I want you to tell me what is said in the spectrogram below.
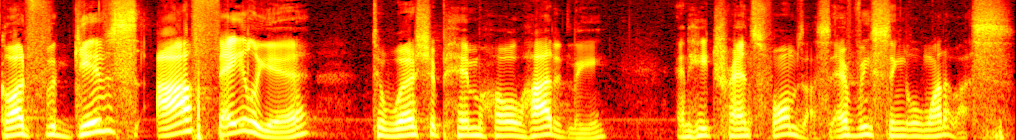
God forgives our failure to worship him wholeheartedly, and he transforms us, every single one of us.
